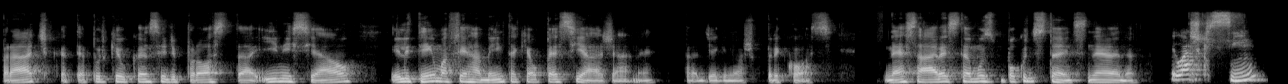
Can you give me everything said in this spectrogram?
prática, até porque o câncer de próstata inicial ele tem uma ferramenta que é o PSA já, né? Para diagnóstico precoce. Nessa área estamos um pouco distantes, né, Ana? Eu acho que sim,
